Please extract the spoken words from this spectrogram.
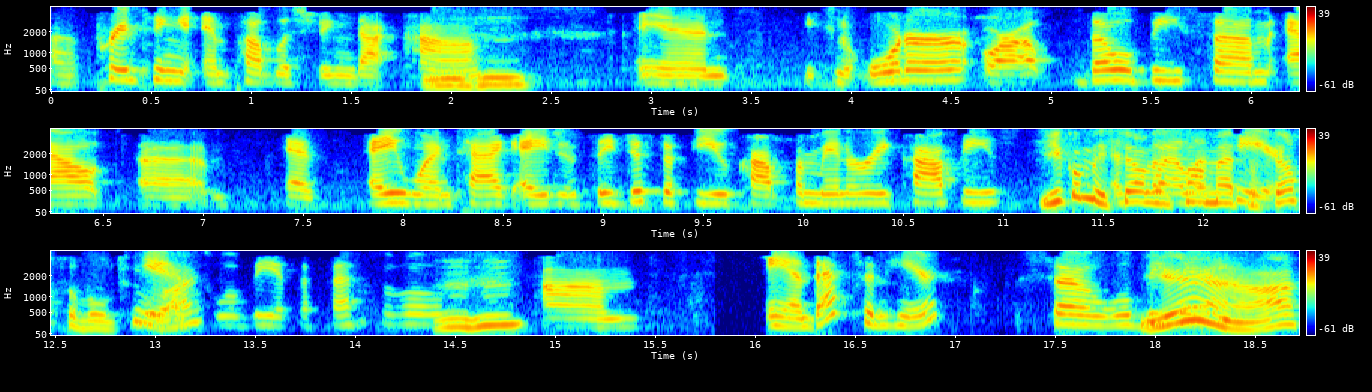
uh, printing and publishing.com, Mhm. and you can order, or there will be some out um, at A1 Tag Agency, just a few complimentary copies. You're going to be selling well some at the festival too, yes, right? we'll be at the festival, Mhm. um, and that's in here. So we'll be Yeah, there. I,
